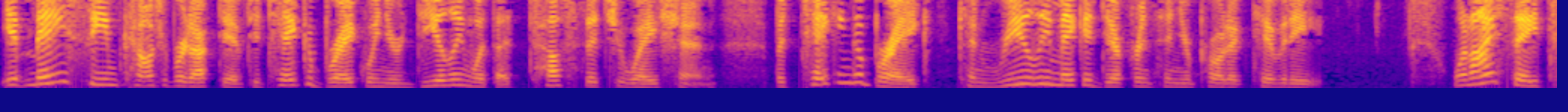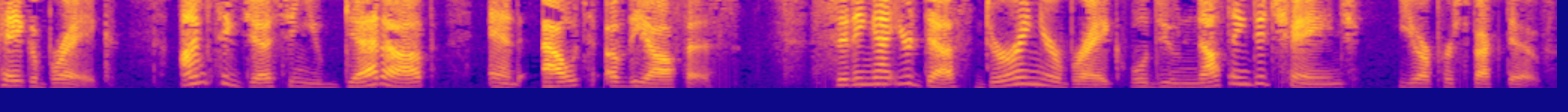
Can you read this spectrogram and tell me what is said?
It may seem counterproductive to take a break when you're dealing with a tough situation, but taking a break can really make a difference in your productivity. When I say take a break, I'm suggesting you get up and out of the office. Sitting at your desk during your break will do nothing to change your perspective.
